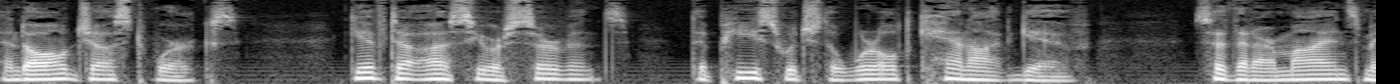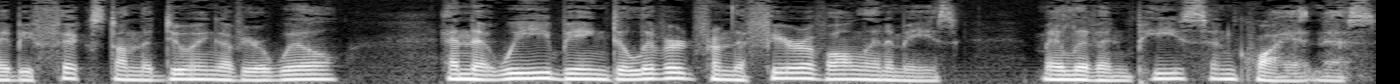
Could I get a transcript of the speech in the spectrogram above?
and all just works, give to us, your servants, the peace which the world cannot give, so that our minds may be fixed on the doing of your will, and that we, being delivered from the fear of all enemies, may live in peace and quietness,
